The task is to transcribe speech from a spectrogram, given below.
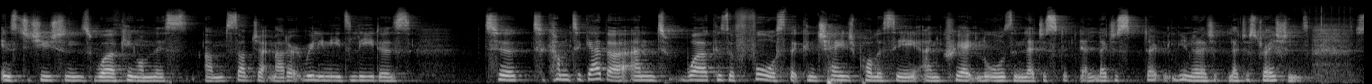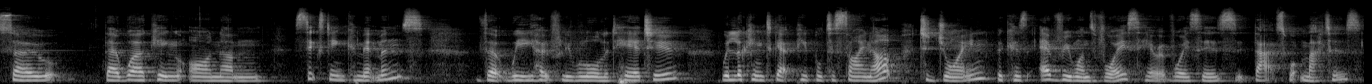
institutions working on this um, subject matter. It really needs leaders to, to come together and work as a force that can change policy and create laws and you know, legislations. So they're working on um, 16 commitments that we hopefully will all adhere to. We're looking to get people to sign up to join because everyone's voice here at Voices, that's what matters.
